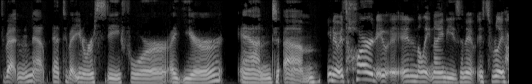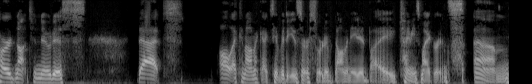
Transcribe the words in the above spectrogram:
Tibetan at, at, Tibet University for a year, and um, you know it's hard it, in the late '90s, and it, it's really hard not to notice that all economic activities are sort of dominated by Chinese migrants. Um,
